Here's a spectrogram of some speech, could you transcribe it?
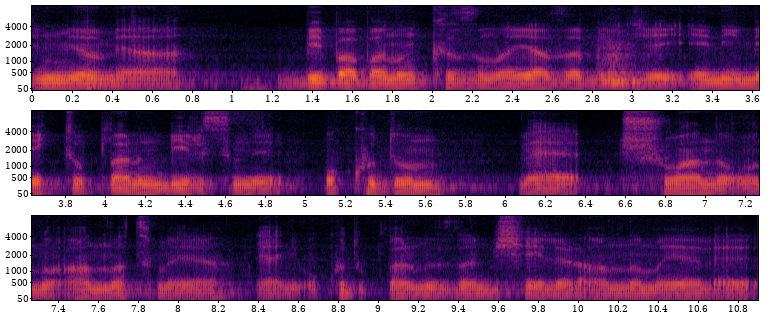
bilmiyorum ya bir babanın kızına yazabileceği en iyi mektupların birisini okudum ve şu anda onu anlatmaya yani okuduklarımızdan bir şeyler anlamaya ve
